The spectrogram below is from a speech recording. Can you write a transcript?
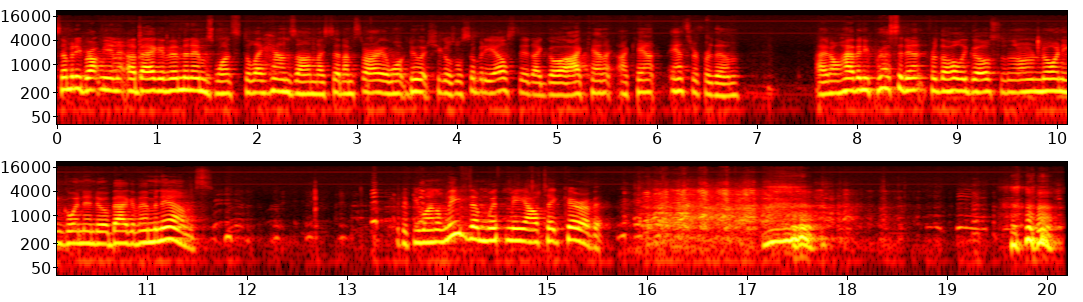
somebody brought me a bag of M&Ms once to lay hands on. I said, "I'm sorry, I won't do it." She goes, "Well, somebody else did." I go, "I can't, I can't answer for them. I don't have any precedent for the Holy Ghost and no anointing going into a bag of M&Ms. But if you want to leave them with me, I'll take care of it."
